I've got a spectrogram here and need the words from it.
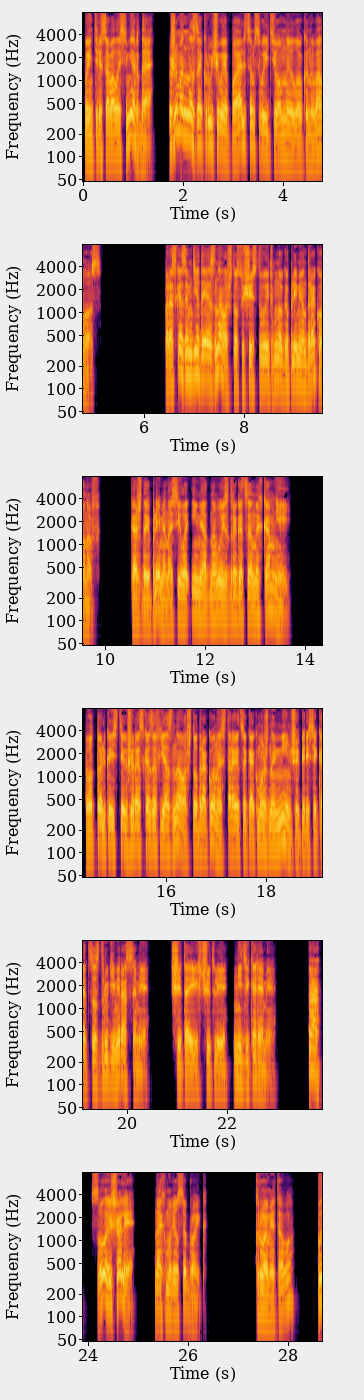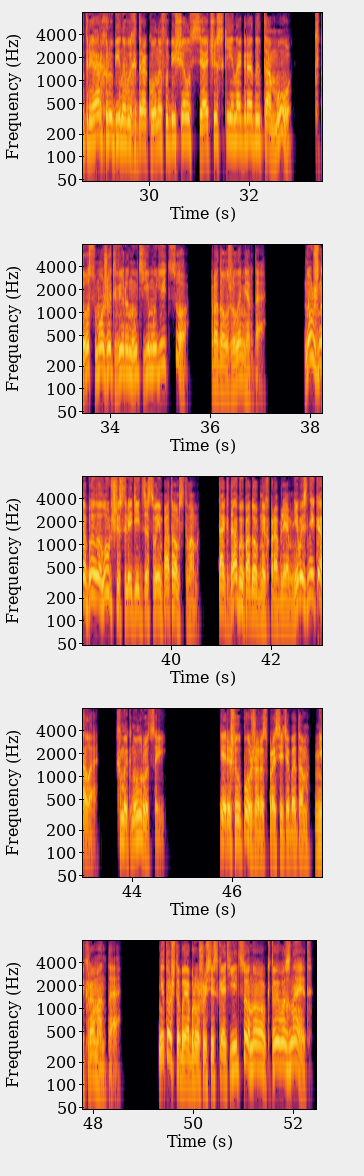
Поинтересовалась Мерда, жеманно закручивая пальцем свои темные локоны волос. По рассказам деда я знал, что существует много племен драконов. Каждое племя носило имя одного из драгоценных камней. Вот только из тех же рассказов я знал, что драконы стараются как можно меньше пересекаться с другими расами, считая их чуть ли не дикарями. «А, слышали?» — нахмурился Бройк. Кроме того, Патриарх рубиновых драконов обещал всяческие награды тому, кто сможет вернуть ему яйцо, продолжила Мерда. Нужно было лучше следить за своим потомством. Тогда бы подобных проблем не возникало, хмыкнул Руций. Я решил позже расспросить об этом некроманта. Не то чтобы я брошусь искать яйцо, но кто его знает.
